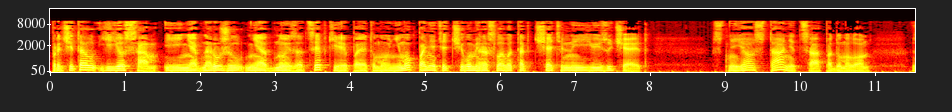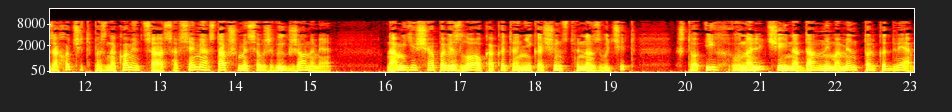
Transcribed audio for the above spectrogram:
прочитал ее сам и не обнаружил ни одной зацепки, поэтому не мог понять, от чего Мирослава так тщательно ее изучает. «С нее останется», — подумал он, — «захочет познакомиться со всеми оставшимися в живых женами. Нам еще повезло, как это не кощунственно звучит, что их в наличии на данный момент только две».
